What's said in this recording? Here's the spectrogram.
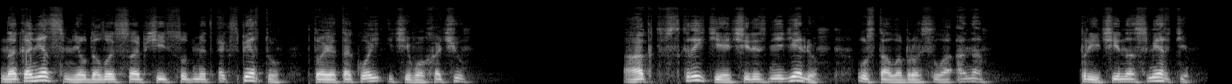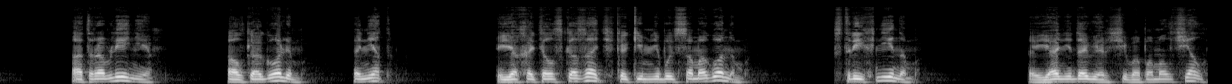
Наконец мне удалось сообщить судмедэксперту, кто я такой и чего хочу. «Акт вскрытия через неделю», — устало бросила она. «Причина смерти. Отравление. Алкоголем? Нет. Я хотел сказать каким-нибудь самогоном. Стрихнином». Я недоверчиво помолчал.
